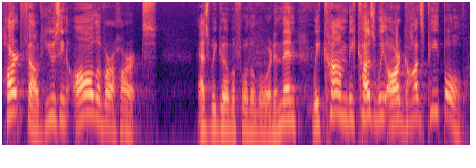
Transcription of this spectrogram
heartfelt, using all of our hearts as we go before the Lord. And then we come because we are God's people.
